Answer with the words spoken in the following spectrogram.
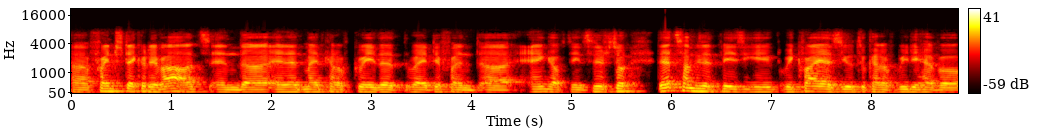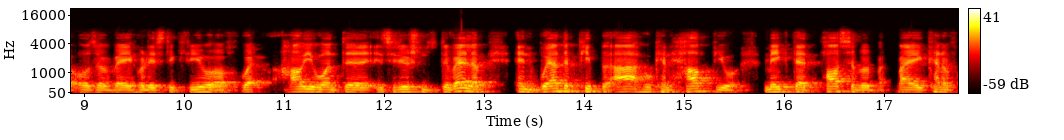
uh, French decorative arts, and uh, and it might kind of create a very different uh, angle of the institution. So that's something that basically requires you to kind of really have a, also a very holistic view of how you want the institution to develop and where the people are who can help you make that possible by kind of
